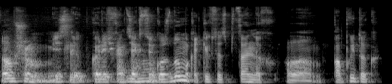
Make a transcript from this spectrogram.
В общем, если говорить в контексте угу. Госдумы, каких-то специальных э, попыток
